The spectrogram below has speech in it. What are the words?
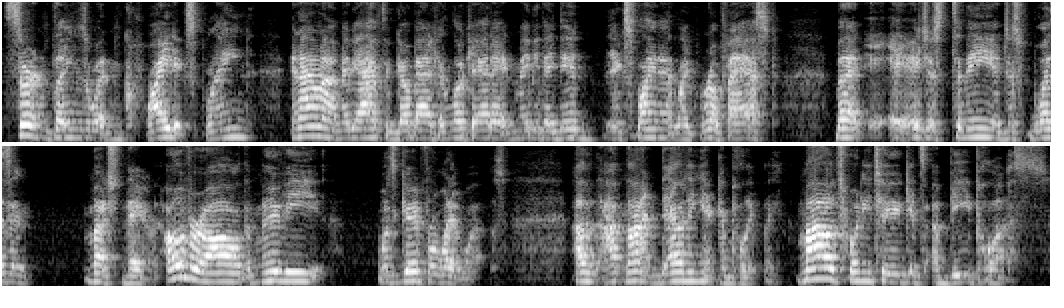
Certain things wasn't quite explained. And I don't know, maybe I have to go back and look at it, and maybe they did explain it like real fast. But it, it just, to me, it just wasn't much there. Overall, the movie was good for what it was. I'm, I'm not downing it completely. Mile 22 gets a B plus.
